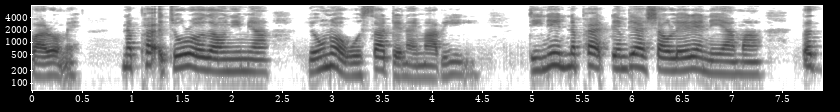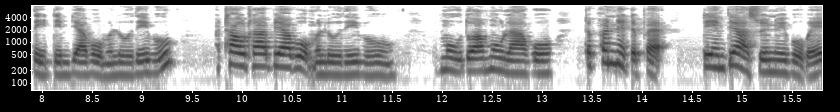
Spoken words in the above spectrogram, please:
ပါတော့မယ်။နှစ်ဖက်အကျိုးတော်ဆောင်ကြီးများရုံးတော်ကိုစတင်နိုင်ပါပြီ။ဒီနေ့နှစ်ဖက်တင်ပြလျှောက်လဲတဲ့နေရာမှာသက်သေတင်ပြဖို့မလိုသေးဘူးအထောက်ထားပြဖို့မလိုသေးဘူး အမှုသွားမှုလာကိုတစ်ဖက်နဲ့တစ်ဖက်တင်ပြဆွေးနွေးဖို့ပဲ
